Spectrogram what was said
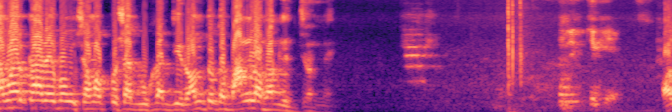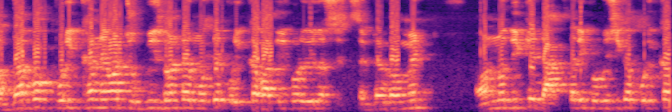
সাভারকার এবং শ্যামাপ্রসাদ মুখার্জির, অন্তত বাংলা ভাগের জন্য। থেকে। অধ্যাপক পরীক্ষা নেওয়ার চব্বিশ ঘণ্টার মধ্যে পরীক্ষা বাতিল করে দিল সেন্ট্রাল গভর্নমেন্ট। অন্যদিকে ডাক্তারি প্রবেশিকা পরীক্ষা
